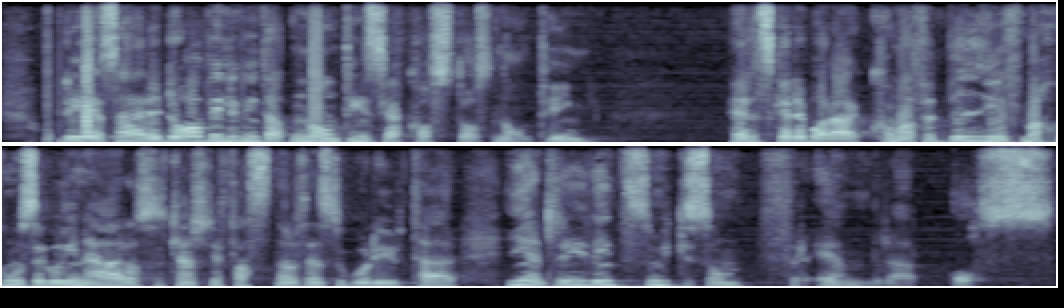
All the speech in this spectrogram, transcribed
Och det är så här, idag vill vi inte att någonting ska kosta oss någonting. Helst ska det bara komma förbi, information ska gå in här och så kanske det fastnar och sen så går det ut här. Egentligen är det inte så mycket som förändrar oss.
